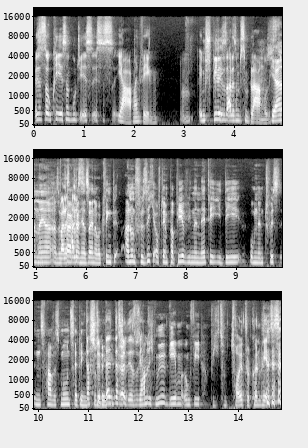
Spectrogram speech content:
Es ist okay, ist eine gute, ist, ist es, ja, meinetwegen. Im Spiel ist es alles ein bisschen bla, muss ich Ja, sagen. naja, also Weil klar das kann ja sein, aber klingt an und für sich auf dem Papier wie eine nette Idee, um einen Twist ins Harvest Moon Setting das zu stimmt, das, bringen. das stimmt. Also, sie haben sich Mühe gegeben, irgendwie, wie zum Teufel können wir jetzt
